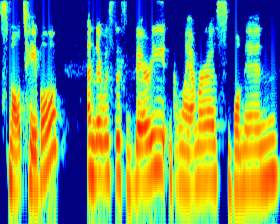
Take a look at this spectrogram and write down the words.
small table. And there was this very glamorous woman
